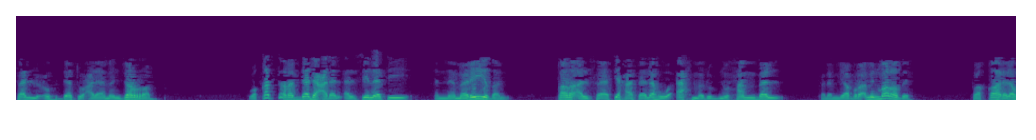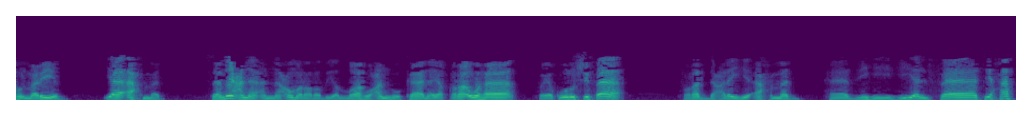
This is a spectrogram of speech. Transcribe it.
فالعهدة على من جرب. وقد تردد على الألسنة أن مريضا قرأ الفاتحة له أحمد بن حنبل فلم يبرأ من مرضه. فقال له المريض يا أحمد سمعنا أن عمر رضي الله عنه كان يقرأها فيكون الشفاء. فرد عليه أحمد هذه هي الفاتحة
